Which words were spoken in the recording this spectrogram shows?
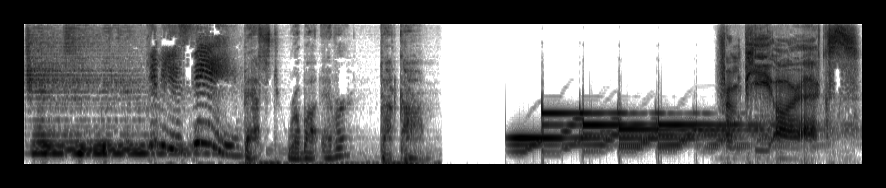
Give me a Z. BestRobotEver.com. From PRX.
